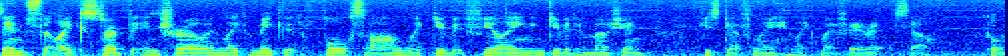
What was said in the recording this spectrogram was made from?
synths that like start the intro and like make it a full song like give it feeling and give it emotion he's definitely like my favorite so Cool.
